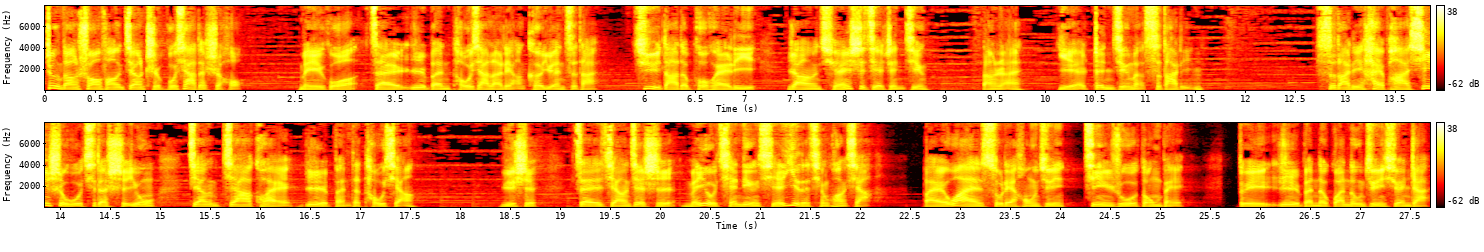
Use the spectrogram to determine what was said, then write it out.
正当双方僵持不下的时候，美国在日本投下了两颗原子弹，巨大的破坏力让全世界震惊，当然也震惊了斯大林。斯大林害怕新式武器的使用将加快日本的投降，于是。在蒋介石没有签订协议的情况下，百万苏联红军进入东北，对日本的关东军宣战。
